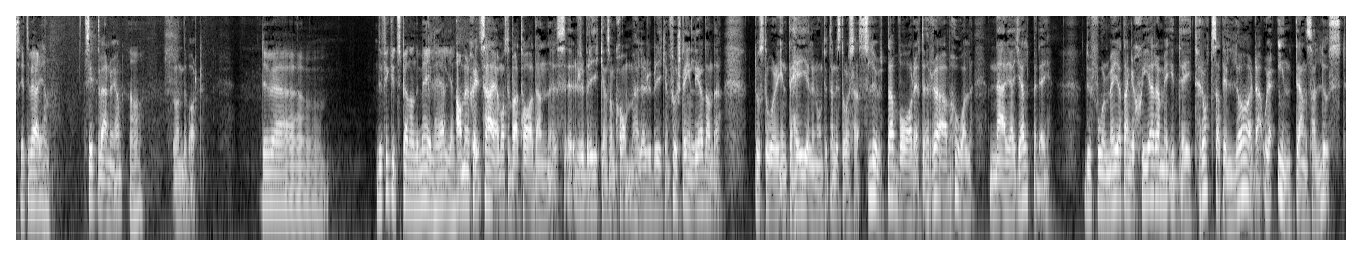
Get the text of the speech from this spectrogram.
Sitter vi här igen. Sitter vi här nu igen. Ja. Underbart. Du, eh, du fick ju ett spännande mail i helgen. Ja men så här, jag måste bara ta den eh, rubriken som kom, eller rubriken första inledande. Då står det inte hej eller något utan det står så här, sluta vara ett rövhål när jag hjälper dig. Du får mig att engagera mig i dig trots att det är lördag och jag inte ens har lust.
